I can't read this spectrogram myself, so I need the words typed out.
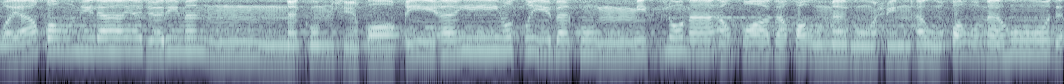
ويا قوم لا يجرمنكم شقاقي أن يصيبكم مثل ما أصاب قوم نوح أو قوم هود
